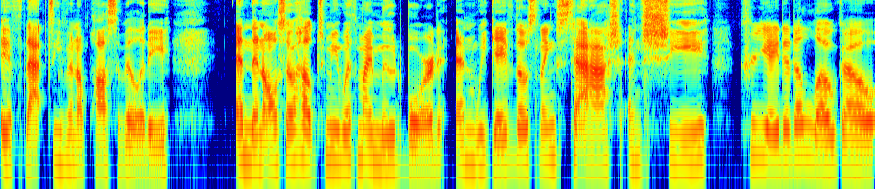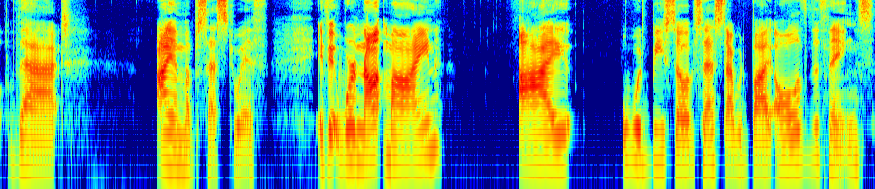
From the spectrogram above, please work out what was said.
if that's even a possibility. And then also helped me with my mood board. And we gave those things to Ash, and she created a logo that I am obsessed with. If it were not mine, I would be so obsessed. I would buy all of the things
